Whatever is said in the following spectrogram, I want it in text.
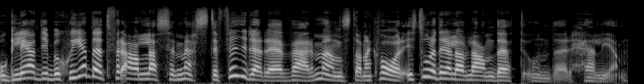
Och glädjebeskedet för alla semesterfirare, värmen stannar kvar i stora delar av landet under helgen.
